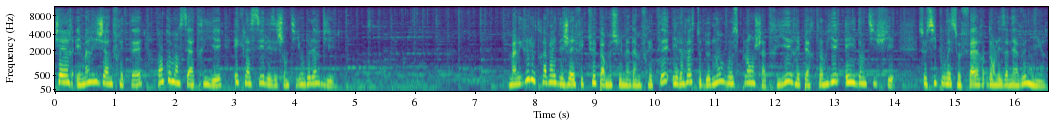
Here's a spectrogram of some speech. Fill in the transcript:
Pierre et Marie-Jeanne Frétet ont commencé à trier et classer les échantillons de l'herbier. Malgré le travail déjà effectué par monsieur et madame Frété, il reste de nombreuses planches à trier, répertorier et identifier. Ceci pourrait se faire dans les années à venir.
